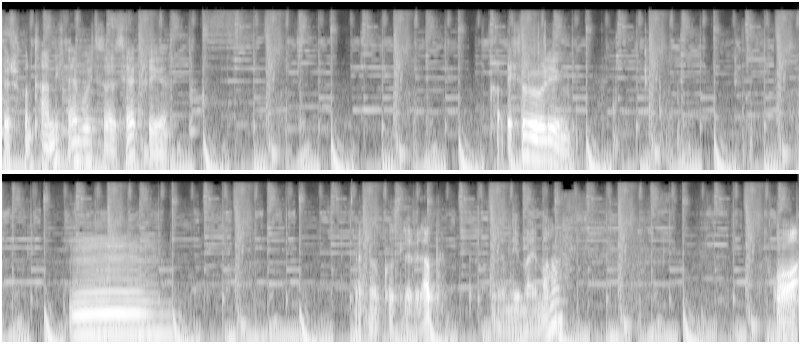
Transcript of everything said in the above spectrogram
Werde spontan nicht ein, wo ich das alles herkriege. Echt am überlegen. Hm. Erstmal kurz Level Up. Wir nebenbei machen. Oh,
